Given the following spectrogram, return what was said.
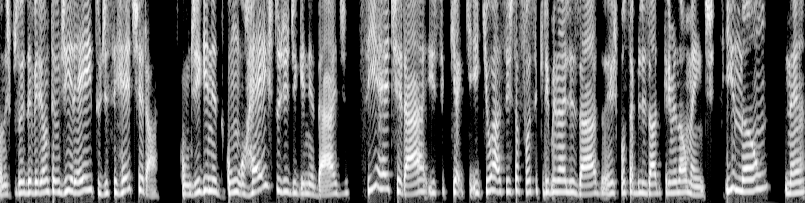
quando as pessoas deveriam ter o direito de se retirar com, dignidade, com o resto de dignidade, se retirar e, se, que, que, que o racista fosse criminalizado, responsabilizado criminalmente. E não, né,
